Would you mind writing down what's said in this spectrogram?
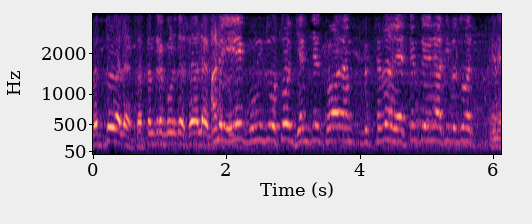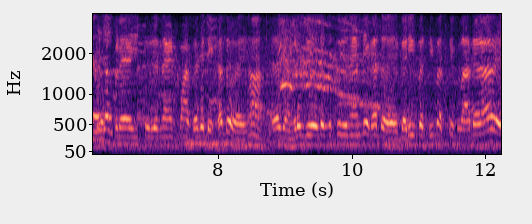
બધું અલગ સ્વતંત્ર ગુણ દોષો અલગ. અને એ ગુણદોષો જેમ જેમ થોડા થતા જાય તેમ તો એનાથી બધું આપણે સૂર્યનારાયણ પાંચ વાગે દેખાતો હોય. હા. હવે જોઈએ તો સૂર્યનારાયણ દેખાતો હોય. ગરીબ પછી પાછું એક વાદળ આવે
